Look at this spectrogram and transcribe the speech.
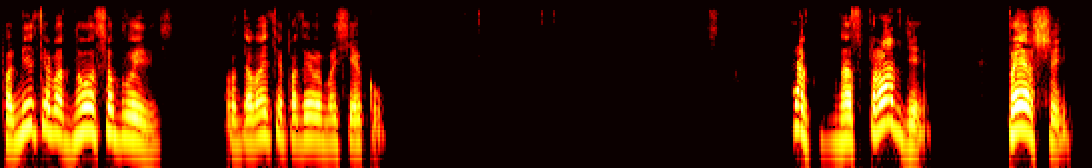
помітив одну особливість. От давайте подивимось, яку. Так, насправді, перший,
